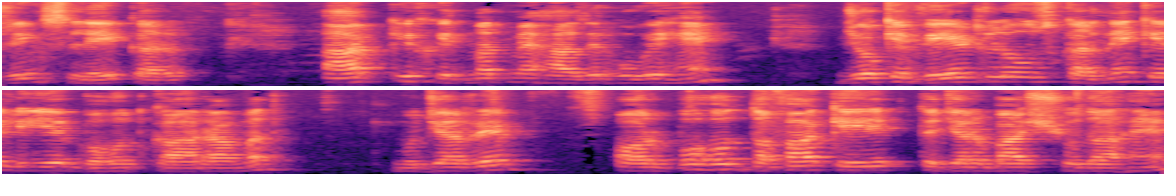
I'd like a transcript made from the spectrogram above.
ड्रिंक्स लेकर आपकी खिदमत में हाजिर हुए हैं। जो कि वेट लूज करने के लिए बहुत कारामद, मुजर्रब और बहुत दफ़ा के तजर्बा शुदा हैं।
